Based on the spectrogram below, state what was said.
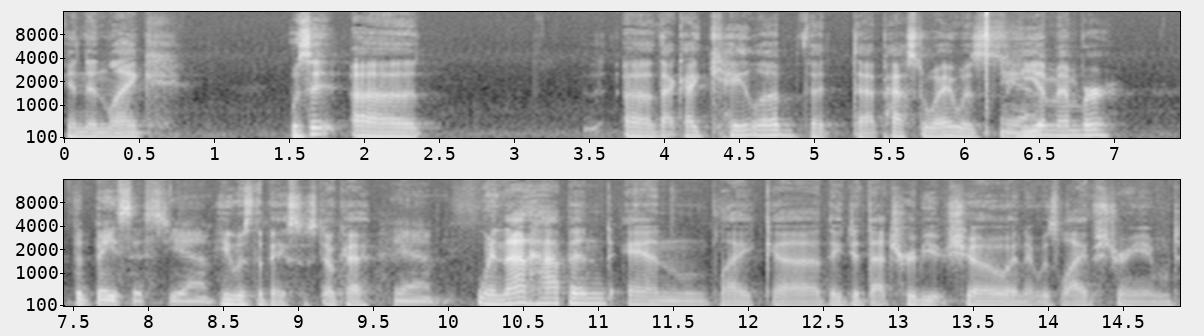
And then like was it uh uh that guy Caleb that that passed away was he a member? the bassist, yeah, He was the bassist. Okay. yeah, when that happened and like uh, they did that tribute show and it was live streamed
